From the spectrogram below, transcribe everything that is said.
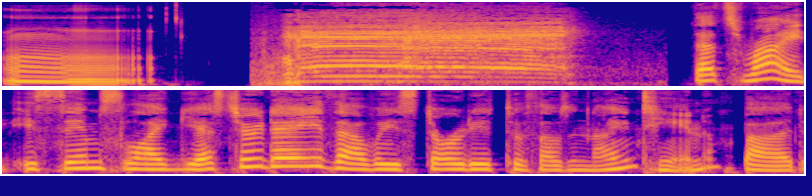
Mm, That's right. It seems like yesterday that we started 2019, but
